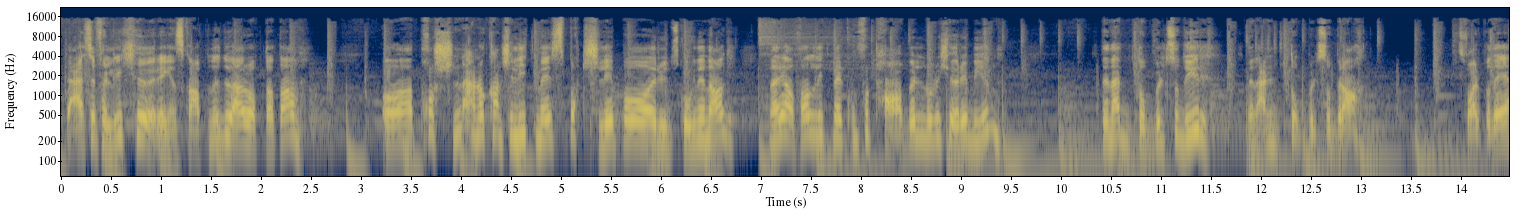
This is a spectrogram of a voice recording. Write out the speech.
Det er selvfølgelig kjøreegenskapene du er opptatt av. Og Porschen er nok kanskje litt mer sportslig på Rudskogen i dag. Den er iallfall litt mer komfortabel når du kjører i byen. Den er dobbelt så dyr, men er den dobbelt så bra? Svar på det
